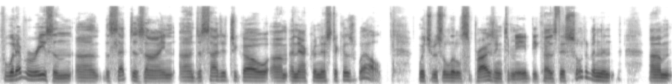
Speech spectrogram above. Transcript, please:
For whatever reason, uh, the set design uh, decided to go um, anachronistic as well, which was a little surprising to me because they're sort of an, um,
